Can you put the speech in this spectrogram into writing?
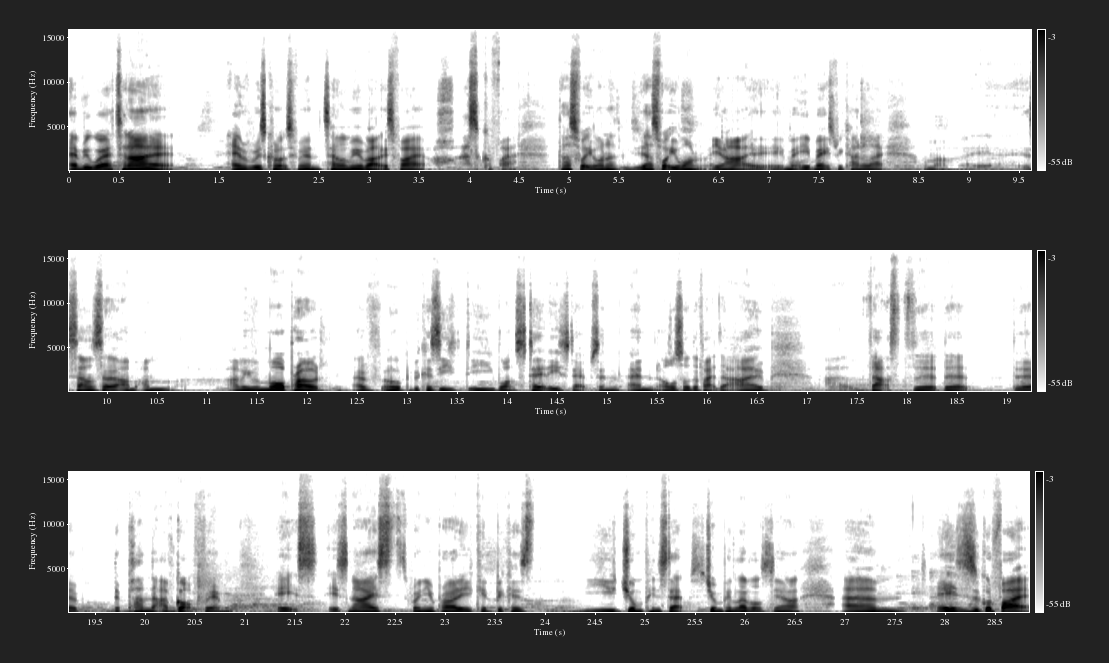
everywhere tonight, everybody's coming up to me and telling me about this fight. Oh, that's a good fight. That's what you want. That's what you want. You know, it, it, makes me kind of like. It sounds. Uh, I'm I'm I'm even more proud of Hope because he he wants to take these steps and and also the fact that I. That's the the the the plan that I've got for him. It's it's nice when you're proud of your kid because you jump in steps, jump in levels. You know. Um, it is a good fight.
